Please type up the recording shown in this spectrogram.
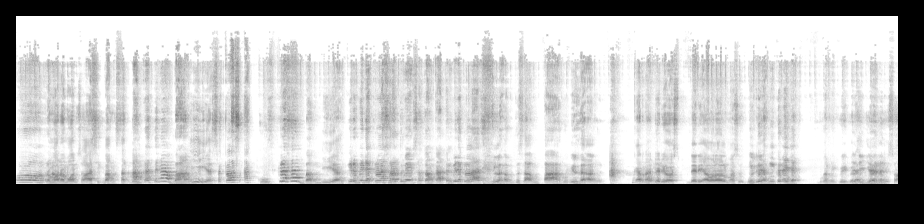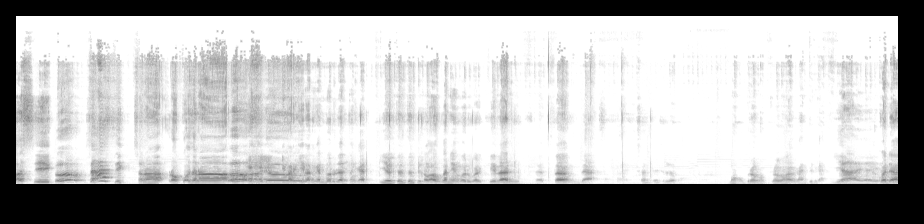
Oh, rombongan-rombongan so asik bangsat deh. angkatan abang. iya sekelas aku Sekelas abang. iya Aku kira beda kelas orang tuh yang satu angkatan beda kelas. Ilham tuh sampah aku bilang karena dari dari awal-awal masuk kuliah Ikut ikut aja. Bukan ikut-ikut Jadi aja gimana? jadi so asik Oh, seasik. sana rokok sana Oh, Eh, aduh. di parkiran kan baru datang kan Iya betul betul. betul. kalau aku kan yang baru parkiran datang dah santai dulu. mau ngobrol ngobrol nggak kantin kan Iya iya iya. aku ada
